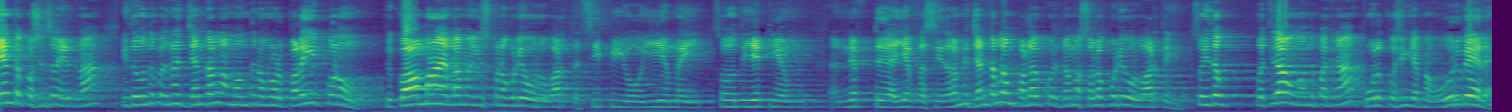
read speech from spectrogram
ஏன் இந்த கொஸ்டின்ஸ் எல்லாம் இருக்குன்னா இது வந்து பார்த்தீங்கன்னா ஜென்ரல் நம்ம வந்து நம்மளோட பழகி போனோம் இது காமனாக எல்லாமே யூஸ் பண்ணக்கூடிய ஒரு வார்த்தை. சிபிஓ இஎம்ஐ ஸோ வந்து ஏடிஎம் நெஃப்ட் ஐஎஃப்எஸ் இதெல்லாமே ஜென்ரலாக பல நம்ம சொல்லக்கூடிய ஒரு வார்த்தைகள். ஸோ இதை பற்றி தான் அவங்க வந்து பார்த்தீங்கன்னா உங்களுக்கு கொஸ்டின் கேட்பாங்க. ஒருவேளை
